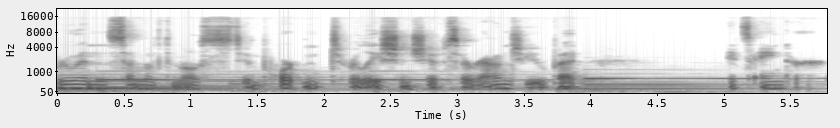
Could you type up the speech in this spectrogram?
ruin some of the most important relationships around you, but it's anger.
